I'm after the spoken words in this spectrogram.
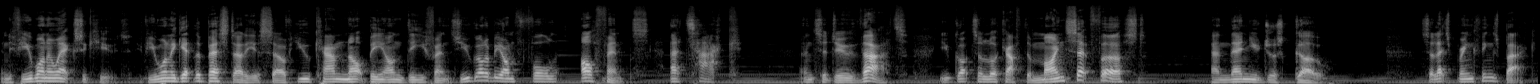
And if you want to execute, if you want to get the best out of yourself, you cannot be on defense. You've got to be on full offense, attack. And to do that, you've got to look after mindset first, and then you just go. So let's bring things back.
